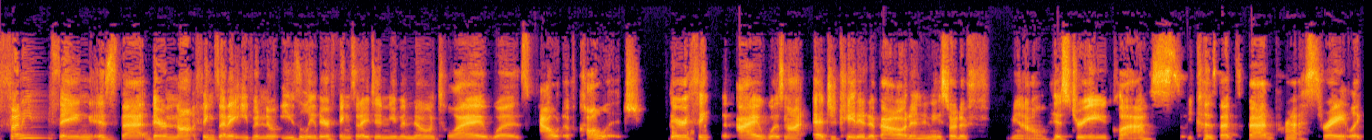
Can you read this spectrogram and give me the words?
funny thing is that they're not things that i even know easily. They're things that i didn't even know until i was out of college there okay. are things that I was not educated about in any sort of you know history class because that's bad press right? Like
